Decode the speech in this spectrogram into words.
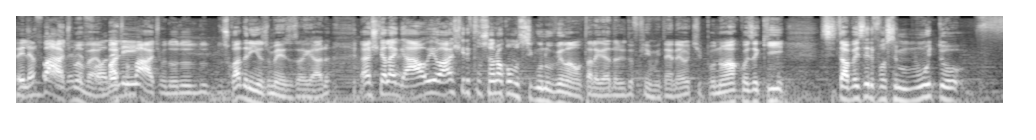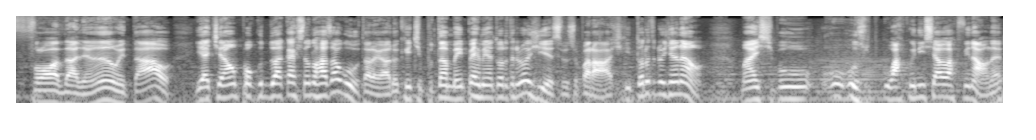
ele é foda, Batman, ele é velho. foda, Batman ele- Batman, do- do- do- dos quadrinhos mesmo, tá ligado? Eu acho que é legal e eu acho que ele funciona como segundo vilão, tá ligado? Ali do filme, entendeu? Tipo, não é uma coisa que. Se talvez ele fosse muito flodalhão e tal, ia tirar um pouco da questão do Ra's al Ghul, tá ligado? Que, tipo, também permeia toda a trilogia, se você parar. Acho que toda a trilogia não. Mas, tipo, o, os- o arco inicial e o arco final, né?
